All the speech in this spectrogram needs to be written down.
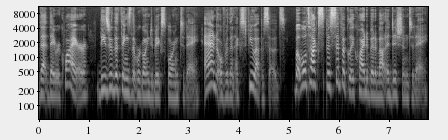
that they require, these are the things that we're going to be exploring today and over the next few episodes. But we'll talk specifically quite a bit about addition today.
